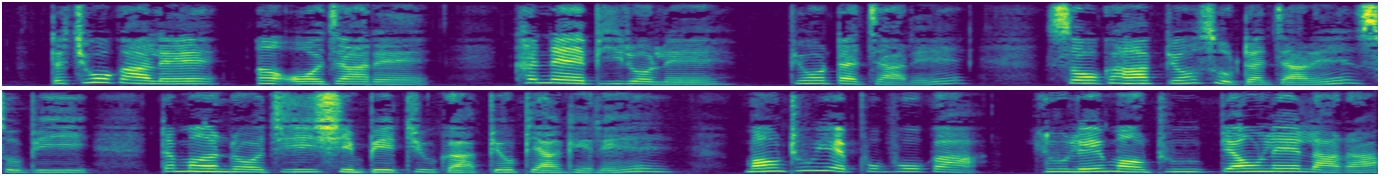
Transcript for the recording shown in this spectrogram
။တချို့ကလည်းအံ့ဩကြတယ်။ခနဲ့ပြီးတော့လည်းပြောတတ်ကြတယ်။ စော်ကားပြောဆိုတတ်ကြတယ်ဆိုပြီးတမန်တော်ကြီးရှင်ပေတုကပြောပြခဲ့တယ်။မောင်ထူးရဲ့ဖိုးဖိုးကလူလေးမောင်ထူးပြောင်းလဲလာတာ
